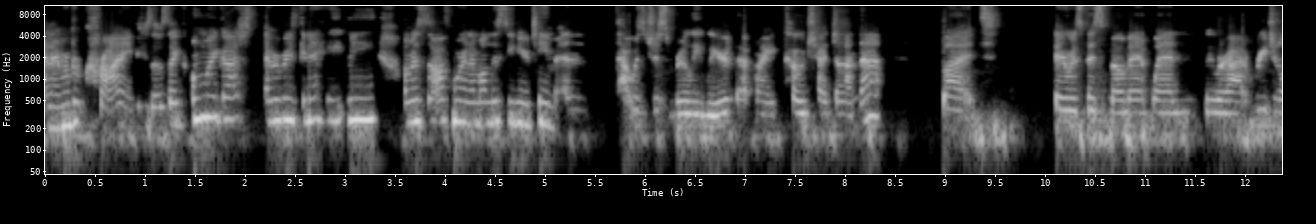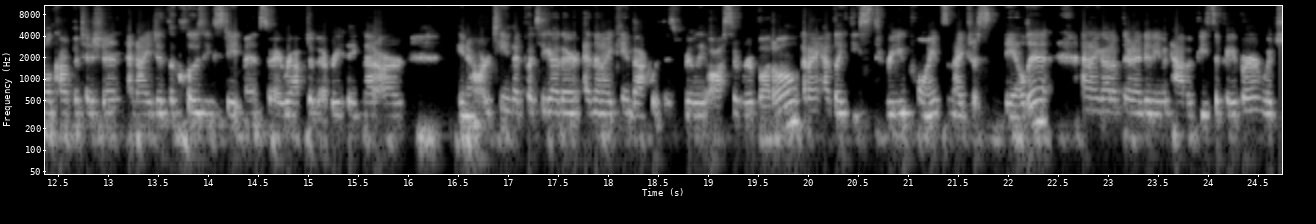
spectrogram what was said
And I remember crying because I was like, oh my gosh, everybody's going to hate me. I'm a sophomore and I'm on the senior team. And that was just really weird that my coach had done that. But there was this moment when we were at regional competition and I did the closing statement. So I wrapped up everything that our, you know, our team had put together. And then I came back with this really awesome rebuttal. And I had like these three points and I just nailed it. And I got up there and I didn't even have a piece of paper, which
